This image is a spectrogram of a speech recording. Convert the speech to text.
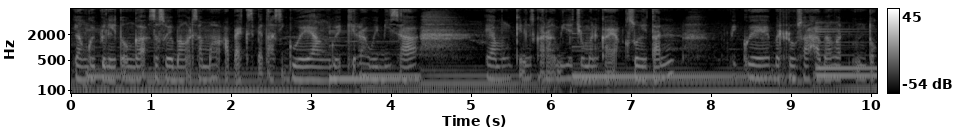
yang gue pilih itu enggak sesuai banget sama apa ekspektasi gue yang gue kira gue bisa ya mungkin sekarang bisa cuman kayak kesulitan. Tapi gue berusaha banget untuk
